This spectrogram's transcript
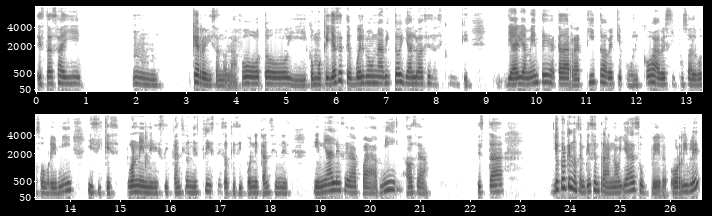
estás ahí mmm, que revisando la foto y como que ya se te vuelve un hábito y ya lo haces así como que diariamente, a cada ratito, a ver qué publicó, a ver si puso algo sobre mí y si que ponen canciones tristes o que si pone canciones geniales era para mí, o sea, está, yo creo que nos empieza a entrar ¿no? Ya súper horrible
